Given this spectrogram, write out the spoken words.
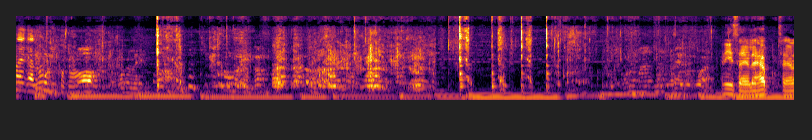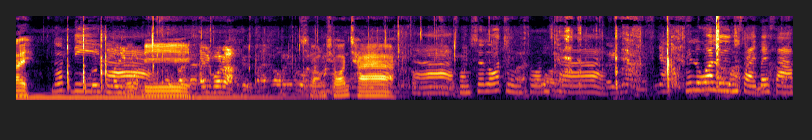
ใส่กับรสดีกับของอันนี้ใส่อะไรครับ ใส่อะไร รสดีค่ะรสดีไอ้บนอะสองช้อนชาจ้าผงชูรสหนึ่งช้อนชา ไม่รู้ว่าลืมใส่ไปสาม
